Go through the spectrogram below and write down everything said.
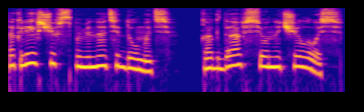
Так легче вспоминать и думать когда все началось.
